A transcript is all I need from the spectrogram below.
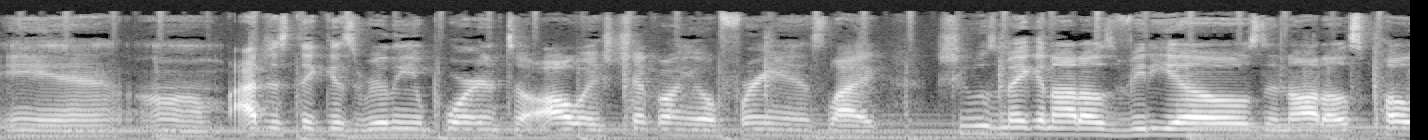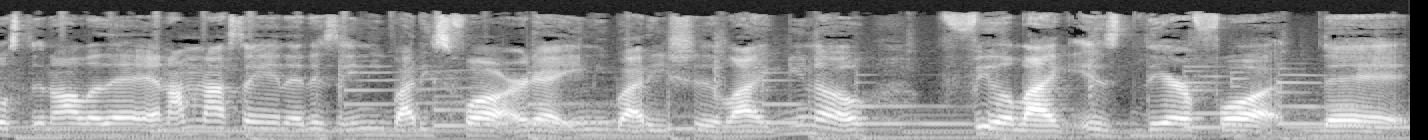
And um, i just think it's really important to always check on your friends. Like she was making all those videos and all those posts and all of that. And i'm not saying that it's anybody's fault or that anybody should like you know feel like it's their fault that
